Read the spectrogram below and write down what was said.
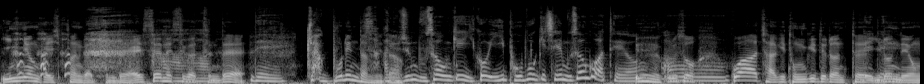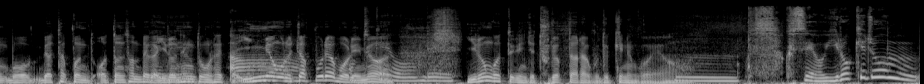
익명 게시판 같은데 SNS 아, 같은데 네. 쫙 뿌린답니다. 아, 요즘 무서운 게 이거 이 보복이 제일 무서운 것 같아요. 예, 그래서 어. 과 자기 동기들한테 네네. 이런 내용 뭐 몇 학번 어떤 선배가 네네. 이런 행동을 했다 아. 익명으로 쫙 뿌려버리면. 네. 이런 것들이 이제 두렵다라고 느끼는 거예요. 음, 글쎄요. 이렇게 좀,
